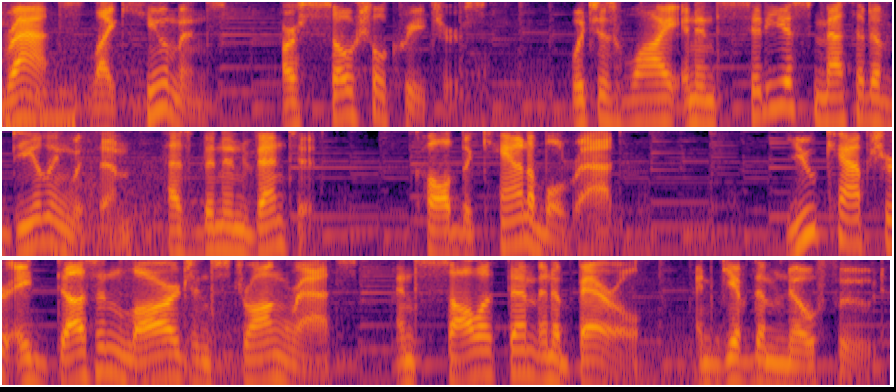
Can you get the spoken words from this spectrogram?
Rats, like humans, are social creatures, which is why an insidious method of dealing with them has been invented, called the cannibal rat. You capture a dozen large and strong rats and solid them in a barrel and give them no food.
